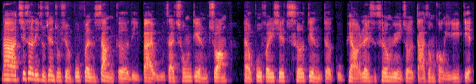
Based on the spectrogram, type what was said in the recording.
那汽车零组件主选部分，上个礼拜五在充电桩还有部分一些车电的股票，类似车用元宇宙的大众控、一利电，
